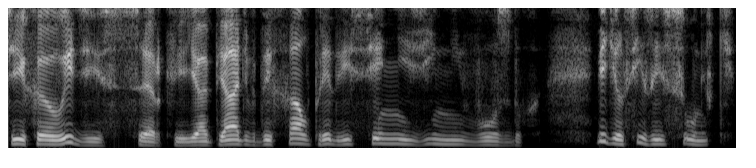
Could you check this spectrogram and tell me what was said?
Тихо выйдя из церкви, я опять вдыхал предвесенний зимний воздух, видел сизые сумерки.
